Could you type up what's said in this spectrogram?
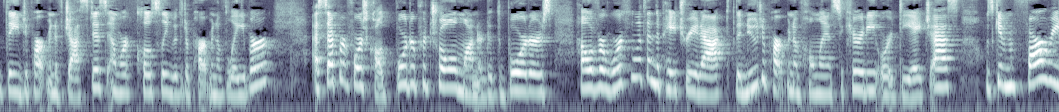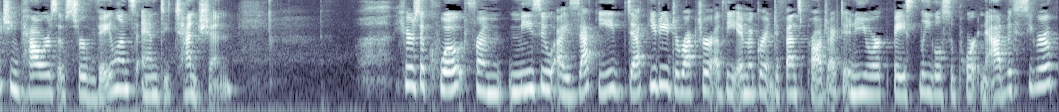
the Department of Justice and worked closely with the Department of Labor. A separate force called Border Patrol monitored the borders. However, working within the Patriot Act, the new Department of Homeland Security, or DHS, was given far reaching powers of surveillance and detention. Here's a quote from Mizue Aizeki, Deputy Director of the Immigrant Defense Project, a New York based legal support and advocacy group.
